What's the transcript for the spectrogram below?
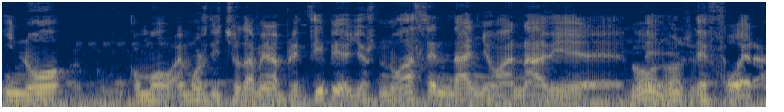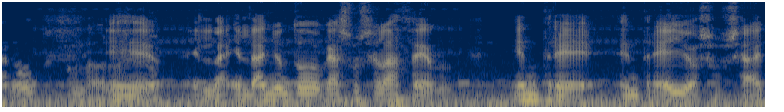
y no, como hemos dicho también al principio, ellos no hacen daño a nadie No, de, no, sí. de fuera, ¿no? No. Eh, el, el daño en todo caso se lo hacen entre, entre ellos. O sea,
